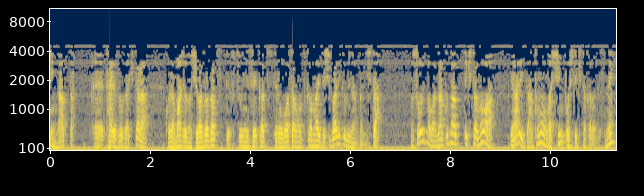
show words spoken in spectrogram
信があった。え台風が来たら、これは魔女の仕業だっつって普通に生活してるおばさんを捕まえて縛り首なんかにした。そういうのがなくなってきたのは、やはり学問が進歩してきたからですね。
